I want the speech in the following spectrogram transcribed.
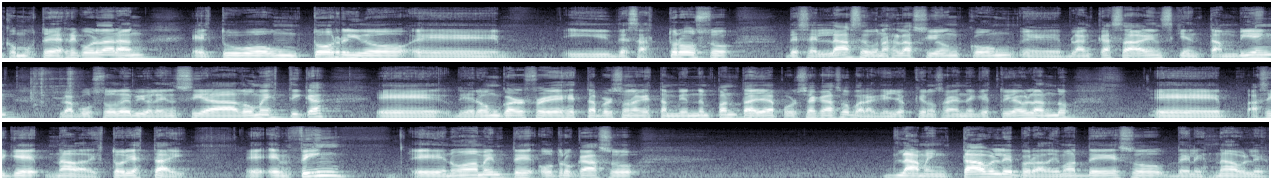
Como ustedes recordarán, él tuvo un tórrido eh, y desastroso desenlace de una relación con eh, Blanca Sáenz, quien también lo acusó de violencia doméstica. Eh, Jerome Garfer es esta persona que están viendo en pantalla, por si acaso, para aquellos que no saben de qué estoy hablando. Eh, así que nada, la historia está ahí. en fin, nuevamente otro caso lamentable, pero además de eso, deleznable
